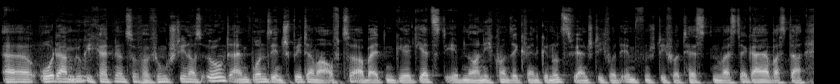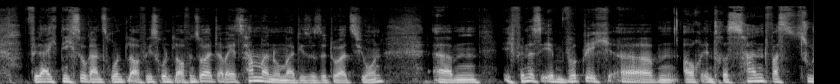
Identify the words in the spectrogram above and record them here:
äh, oder mhm. Möglichkeiten, die uns zur Verfügung stehen, aus irgendeinem Grund, den später mal aufzuarbeiten gilt, jetzt eben noch nicht konsequent genutzt werden. Stichwort Impfen, Stichwort Testen, weiß der Geier, was da vielleicht nicht so ganz rund läuft, wie es rund laufen sollte. Aber jetzt haben wir nun mal diese Situation. Ähm, ich finde es eben wirklich ähm, auch interessant, was, zu,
